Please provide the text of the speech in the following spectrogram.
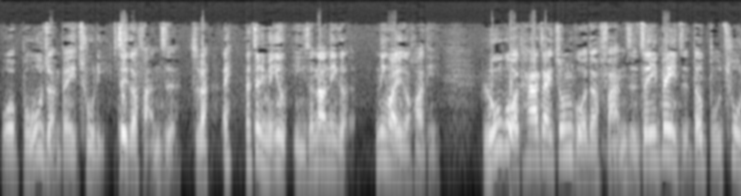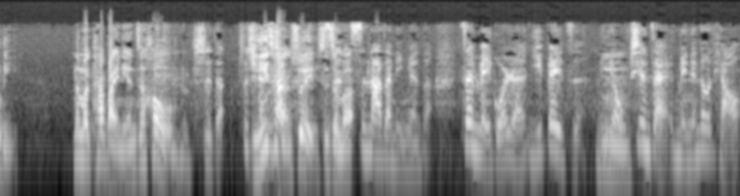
我不准备处理这个房子，是吧？哎，那这里面又引申到那个另外一个话题，如果他在中国的房子这一辈子都不处理，那么他百年之后嗯 是的，是遗产税是怎么？是纳在里面的？在美国人一辈子，你有、嗯现在每年都调。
